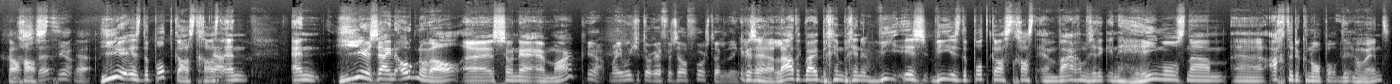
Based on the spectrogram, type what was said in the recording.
gast. Gast. hè? Ja. Ja. Hier is de podcastgast. Ja. En, en hier zijn ook nog wel eh Soner en Mark. Ja, maar je moet je toch even zelf voorstellen, denk Ik ik. kan zeggen, laat ik bij het begin beginnen. Wie is, wie is de podcastgast en waarom zit ik in hemelsnaam eh, achter de knoppen op dit Ja. moment?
